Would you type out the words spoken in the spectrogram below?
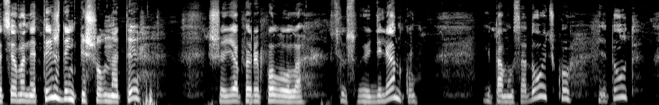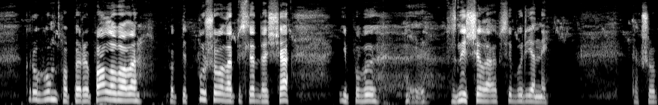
Оце в мене тиждень пішов на те, що я переполола всю свою ділянку. І там у садочку, і тут кругом поперепалувала, попідпушувала після доща і е, знищила всі бур'яни. Так що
